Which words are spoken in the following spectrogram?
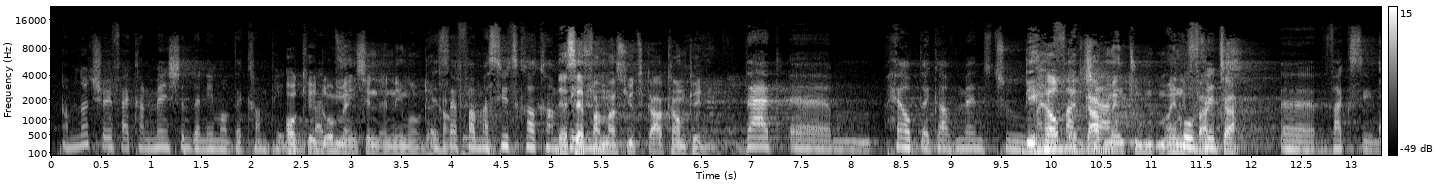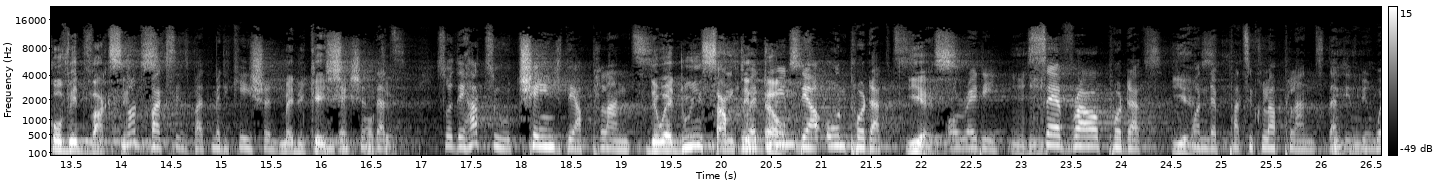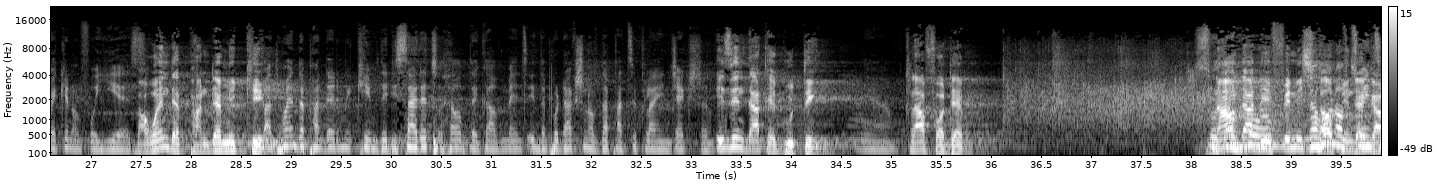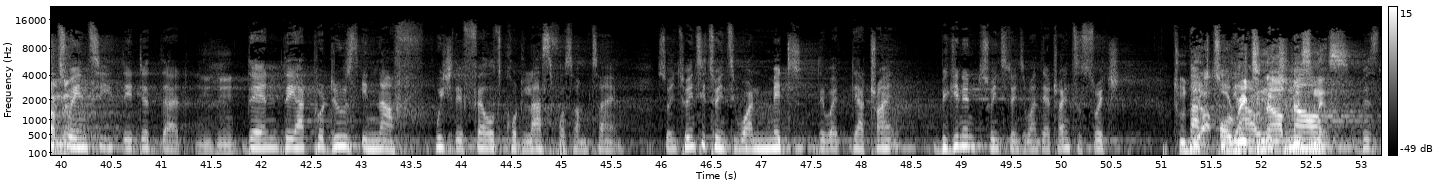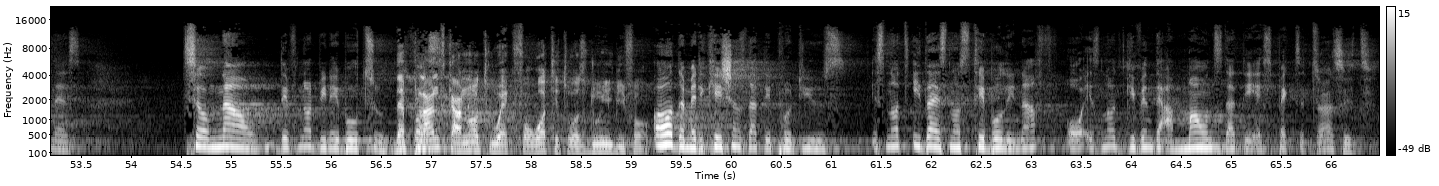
I'm not sure if I can mention the name of the company. Okay, don't mention the name of the it's company. It's a pharmaceutical company. There's a pharmaceutical company that um, helped the government to. They help the government to manufacture. Uh, vaccines. COVID vaccines. Not vaccines, but medication. Medication. Injection okay. that's So they had to change their plants. They were doing something They were doing else. their own products Yes. already. Several products Yes. on the particular plant that they've been working on for years. But when the pandemic came, But when the pandemic came, they decided to help the government in the production of that particular injection. isn't that a good thing? Yeah. Clap for them. So Now the that they finished the whole of the government. Mm-hmm. 2020, they did that. Then they had produced enough, which they felt could last for some time. So in 2021, mid, they were they are trying, beginning 2021, they are trying to switch To back their to original original business. business. Till now, they've not been able to. The plant cannot work for what it was doing before. all the medications that they produce, it's not either it's not stable enough or it's not given the amounts that they expected to. That's it.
